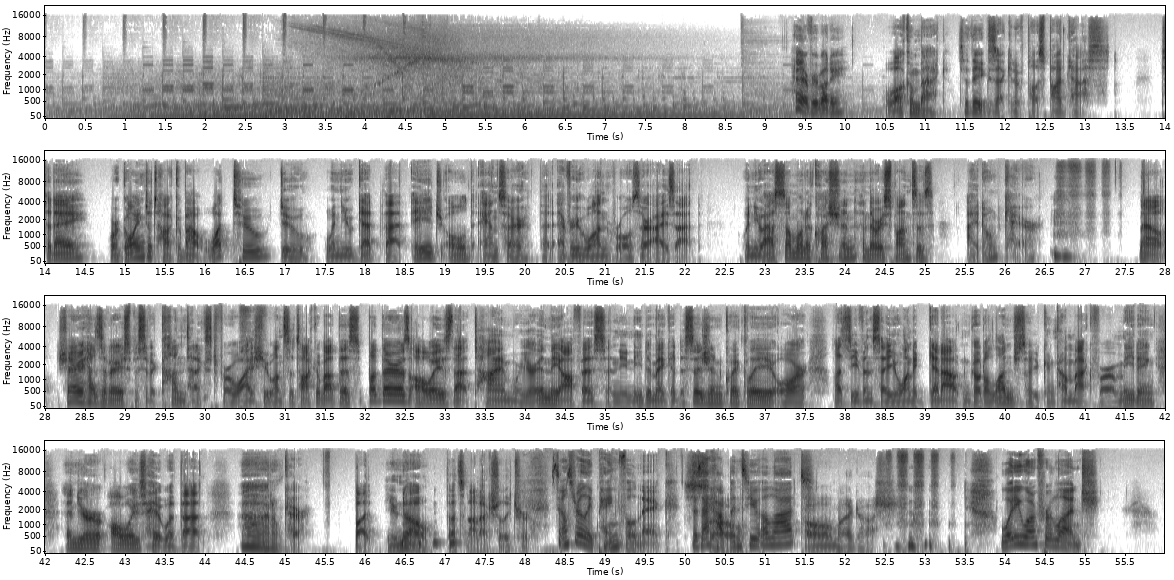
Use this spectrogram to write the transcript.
Hey, everybody. Welcome back to the Executive Plus podcast. Today, we're going to talk about what to do when you get that age old answer that everyone rolls their eyes at. When you ask someone a question and the response is, I don't care. Now, Sherry has a very specific context for why she wants to talk about this, but there is always that time where you're in the office and you need to make a decision quickly, or let's even say you want to get out and go to lunch so you can come back for a meeting, and you're always hit with that, oh, I don't care. But you know that's not actually true. Sounds really painful, Nick. Does so, that happen to you a lot? Oh my gosh. what do you want for lunch?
